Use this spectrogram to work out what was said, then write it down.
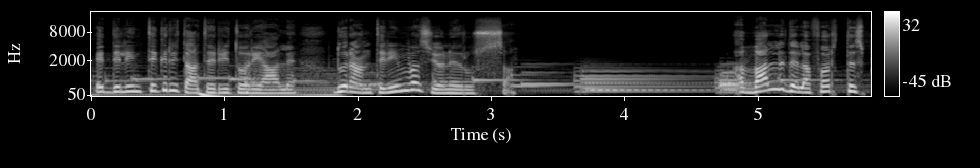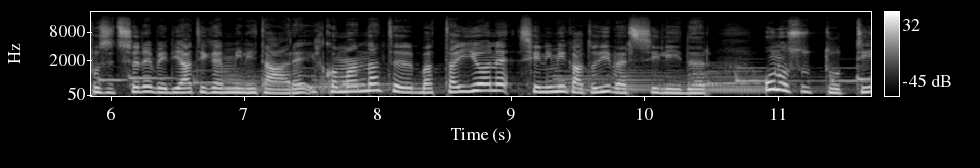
e dell'integrità territoriale durante l'invasione russa. A valle della forte esposizione mediatica e militare, il comandante del battaglione si è inimicato diversi leader, uno su tutti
